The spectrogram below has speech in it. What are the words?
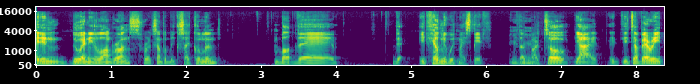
I didn't do any long runs, for example, because I couldn't. But the, the it helped me with my speed that Mhm. part. So yeah, it, it, it's a very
